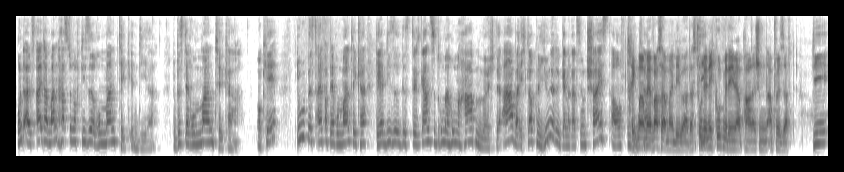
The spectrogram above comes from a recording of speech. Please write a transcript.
Und als alter Mann hast du noch diese Romantik in dir. Du bist der Romantiker. Okay? Du bist einfach der Romantiker, der diese, das, das Ganze drumherum haben möchte. Aber ich glaube, eine jüngere Generation scheißt auf. Trink mal mehr Wasser, mein Lieber. Das tut Die- dir nicht gut mit dem japanischen Apfelsaft. die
